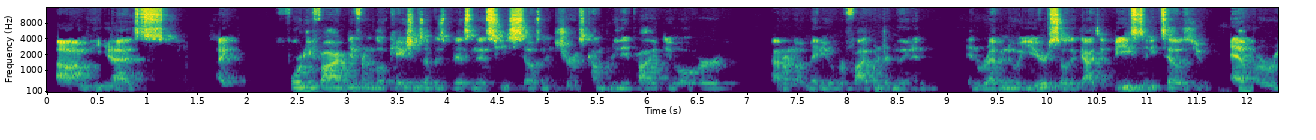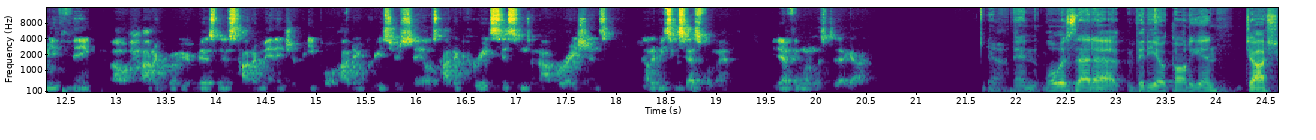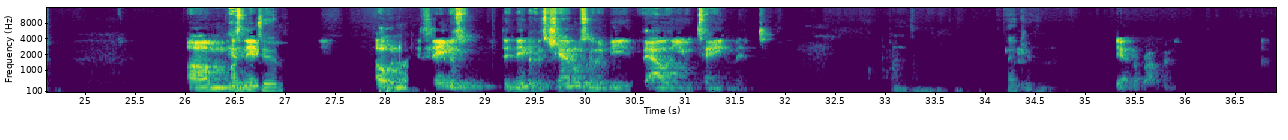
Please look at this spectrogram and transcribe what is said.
Um, he has like 45 different locations of his business. He sells an insurance company. They probably do over, I don't know, maybe over 500 million in, in revenue a year. So the guy's a beast, and he tells you everything about how to grow your business, how to manage your people, how to increase your sales, how to create systems and operations, how to be successful, man. You definitely want to listen to that guy. Yeah. And what was that uh, video called again, Josh? Um, his on name. YouTube? Oh no, his name is the name of his channel is going to be Valuetainment. Thank you. Yeah, no problem.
